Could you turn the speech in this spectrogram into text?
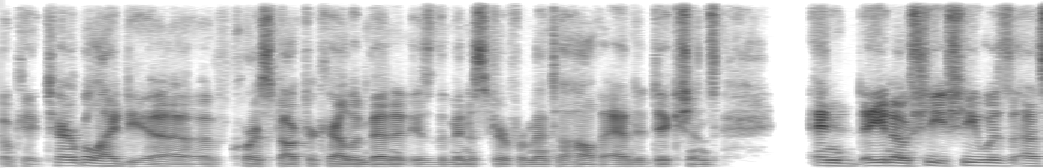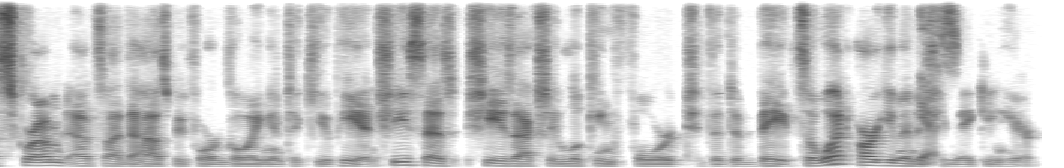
Okay, terrible idea. Uh, of course, Dr. Carolyn Bennett is the Minister for Mental Health and Addictions. And you know she she was uh, scrummed outside the house before going into QP, and she says she is actually looking forward to the debate. So, what argument is she making here?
